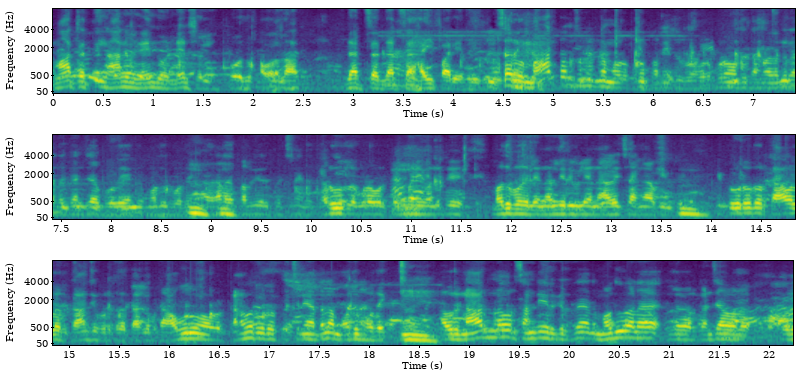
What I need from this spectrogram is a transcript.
மாற்றத்தில் நானும் இணைந்து கொண்டேன்னு சொல்லி போதும். அவ்வளோதான் that's that's high for every sir ஒரு மாற்றம் சொல்லிட்டு நம்ம ஒரு புறம் பண்ணிட்டு இருக்கோம். ஒரு புறம் வந்து தமிழகத்தில் அந்த கஞ்சா போதை அந்த மது போதை. அதனால பல்வேறு பிரச்சனை. இந்த கரூர்ல கூட ஒரு பெண்மணி வந்துட்டு மது போதையில நள்ளிரவில் என்ன அழைச்சாங்க அப்படின்ட்டு. இப்போ ஒரு ஒரு காவலர் காஞ்சிபுரத்தில் தாக்கப்பட்டார் அவரும் அவர் கணவரோட ஒரு பிரச்சனையா இருந்தாலும் மது போதை. அவர் நார்மலா ஒரு சண்டை இருக்கிறது அந்த மதுவால இல்ல ஒரு கஞ்சாவால ஒரு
